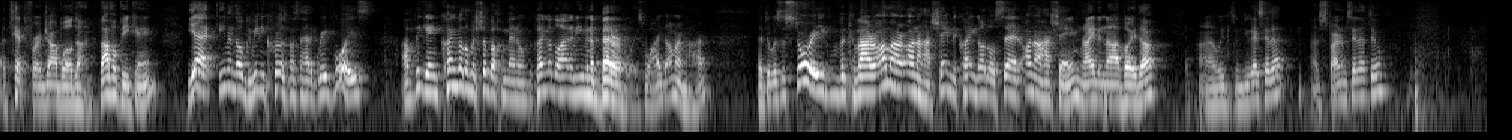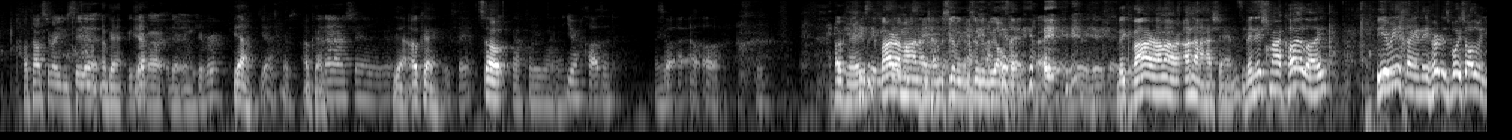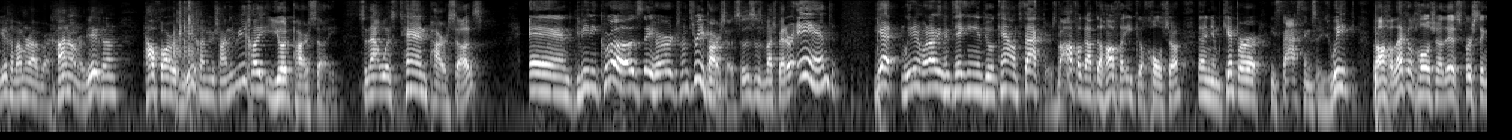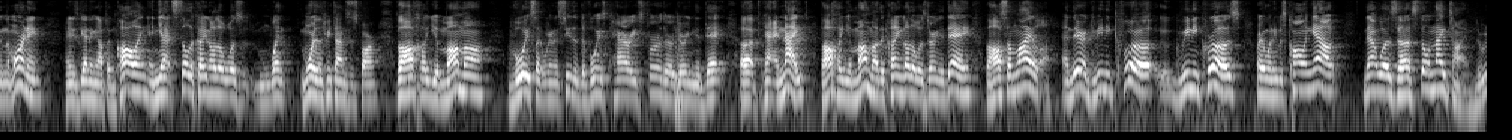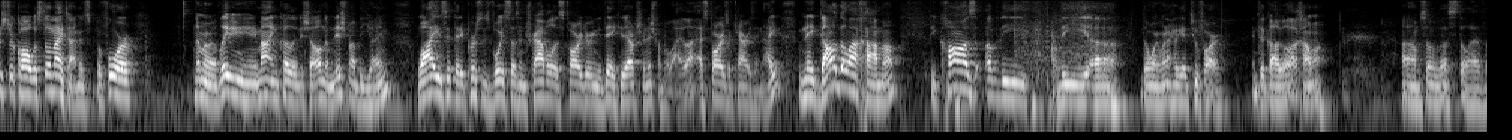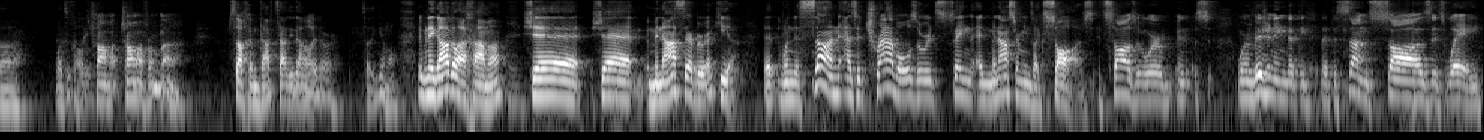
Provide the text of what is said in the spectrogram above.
a tip for a job well done. Vafal Pikain. Yet, even though Gavini Kruz must have had a great voice, Av Pikain Kain Gadol Meshabach Menu. The Kain Gadol had an even a better voice. Why? Damar Mar that there was a story, V'kvar Amar Ana Hashem, the Kohen Gadol said, Ana Hashem, right, in the Avodah. Uh, we, do you guys say that? Uh, Sfardim say that too? Chatasi, right? You say Yeah. that? Okay. We Yeah. talk about the Yom Kippur? Yeah. Yeah, of course. Okay. Ana Hashem. Yeah, okay. We say it. So, You're chazan. So I- I'll, okay. You say we Amar Ana Hashem. I'm assuming, I'm assuming we all say it. Yeah, Right? we we do, we say it. V'kvar Amar Ana Hashem. V'nishma Koiloi. And they heard his voice all the way. How far was Yericha? Yerushalayim Yericha, Yod Parsai. So that was 10 parsas. And Gavini Kruz, they heard from three parsas. So this is much better. And yet, we didn't, we're not even taking into account factors. Then Yom Kippur, he's fasting, so he's weak. There's first thing in the morning, and he's getting up and calling. And yet, still the Kohen Gadol was, went more than three times as far. Va'acha yamama, voice, like we're going to see that the voice carries further during the day, uh, at night. V'hacha yamama, the Kohen Gadol was during the day. V'hasam laila. And there, Gvini Kru- Gvini Kruz, right, when he was calling out, that was uh, still nighttime. The rooster call was still nighttime. It's before Number of Nishma. Why is it that a person's voice doesn't travel as far during the day, as far as it carries at night? Because of the the uh, don't worry, we're not going to get too far into Achama. Um, some of us still have uh, what's it called trauma trauma from uh, Psachim Daf Tzadi Dalit or Tzadi Gimel. B'nei Galgal Achama she she Menaser Berakia that when the sun, as it travels, or it's saying, and Menasser means like saws. It saws. We're we're envisioning that the that the sun saws its way,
